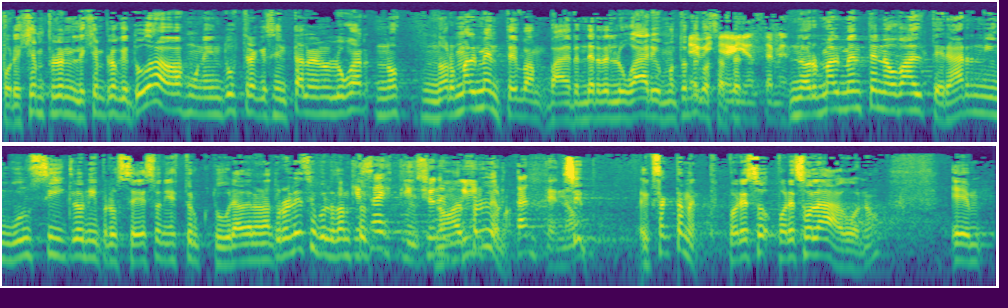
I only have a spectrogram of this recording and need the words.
por ejemplo, en el ejemplo que tú dabas, una industria que se instala en un lugar, no, normalmente va, va a depender del lugar y un montón de Evi- cosas. Normalmente no va a alterar ningún ciclo, ni proceso, ni estructura de la naturaleza y por lo tanto. Que esa distinción no es muy problema. importante, ¿no? Sí, exactamente. Por eso, por eso la hago, ¿no? Eh,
